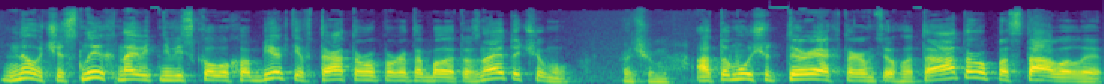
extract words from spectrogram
Не очисних, навіть не військових об'єктів, театру опери та балету. Знаєте чому? А чому? А тому, що директором цього театру поставили е,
